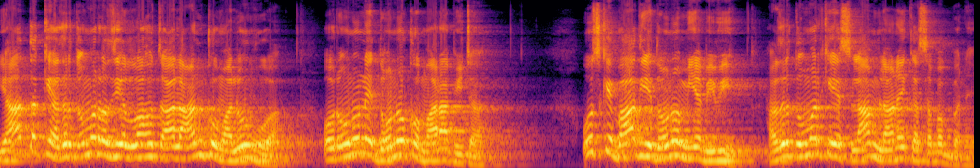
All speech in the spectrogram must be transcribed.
यहाँ तक कि हज़रत उमर रज़ी अल्लाह तन को मालूम हुआ और उन्होंने दोनों को मारा पीटा। उसके बाद ये दोनों मियाँ बीवी हज़रत उमर के इस्लाम लाने का सबब बने।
